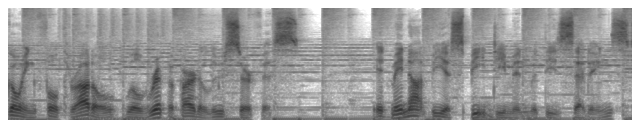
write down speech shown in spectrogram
Going full throttle will rip apart a loose surface. It may not be a speed demon with these settings,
